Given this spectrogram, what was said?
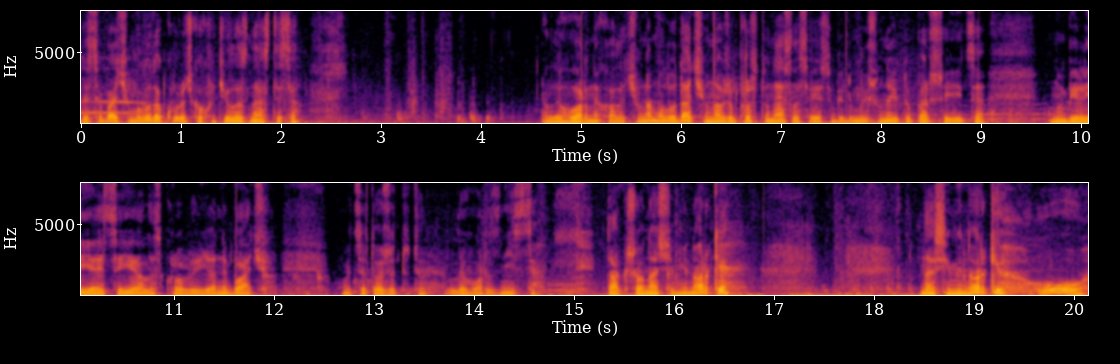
Десь я бачу, молода курочка хотіла знестися. Але горних, але чи вона молода, чи вона вже просто неслася. Я собі думаю, що в неї то перше яйце. Ну, білі яйця є, але з кров'ю я не бачу. Оце теж тут легор знісся. Так, що наші мінорки? Наші мінорки. О,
